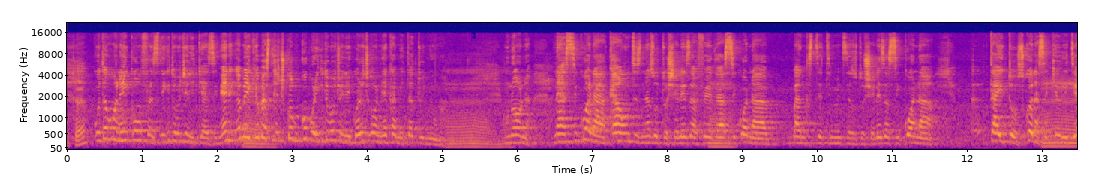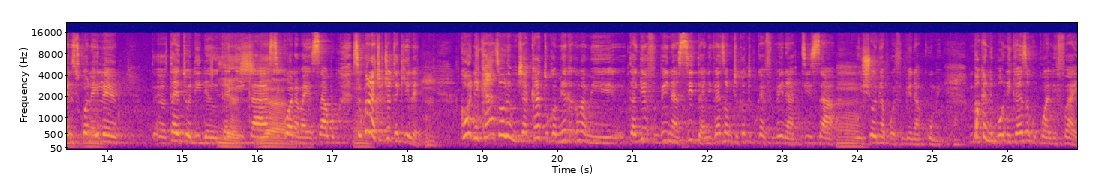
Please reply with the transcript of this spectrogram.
Okay. Kutakuwa kuwa na hii conference ni kitu ambacho nikiazimia Yaani kama kabla sijachukua mkopo ni kitu ambacho nilikuwa nacho miaka mitatu nyuma Mm. unaona na sikuwa na account zinazotosheleza fedha mm. sikuwa na bank statement zinazotosheleza sikuwa na uh, title sikuwa na security mm. yani sikuwa na ile uh, title deed inayohitajika Yes, yeah. sikuwa na mahesabu sikuwa mm. na chochote kile kwa hiyo nikaanza ule mchakato kwa miaka kama mi, tangia 2006 nikaanza mchakato mpaka 2009 mwishoni hapo 2010 mpaka nipo nikaweza kuqualify.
